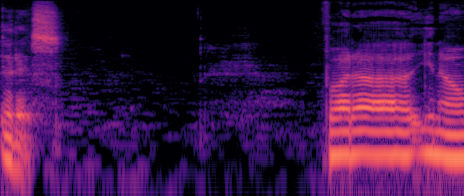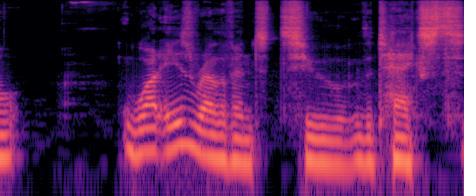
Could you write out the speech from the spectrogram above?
It is. But uh, you know, what is relevant to the text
